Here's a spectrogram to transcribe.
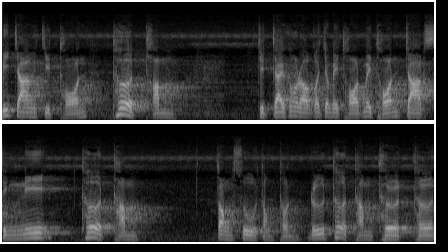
มิจางจิตถอนเทิดธรรม จิตใจของเราก็จะไม่ถอดไม่ถอนจากสิ่งนี้เทิดธรรม ต้องสู้ต้องทน หรือเทิดธรรมเถิดเทิน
